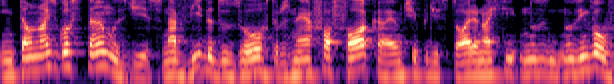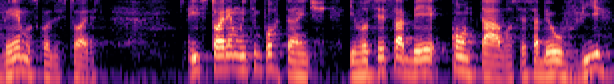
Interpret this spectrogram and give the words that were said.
Então nós gostamos disso. Na vida dos outros, né? a fofoca é um tipo de história, nós nos, nos envolvemos com as histórias. História é muito importante. E você saber contar, você saber ouvir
